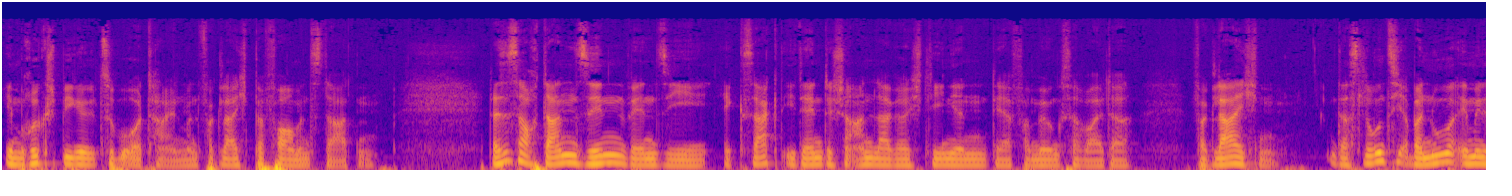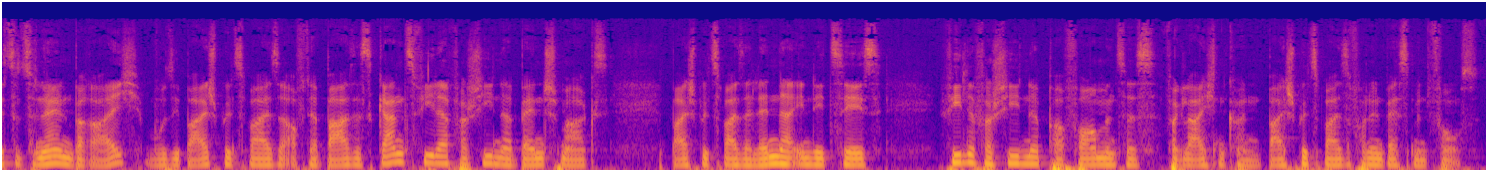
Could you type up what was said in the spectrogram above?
im Rückspiegel zu beurteilen. Man vergleicht Performance-Daten. Das ist auch dann Sinn, wenn Sie exakt identische Anlagerichtlinien der Vermögensverwalter vergleichen. Das lohnt sich aber nur im institutionellen Bereich, wo Sie beispielsweise auf der Basis ganz vieler verschiedener Benchmarks, beispielsweise Länderindizes, viele verschiedene Performances vergleichen können, beispielsweise von Investmentfonds.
